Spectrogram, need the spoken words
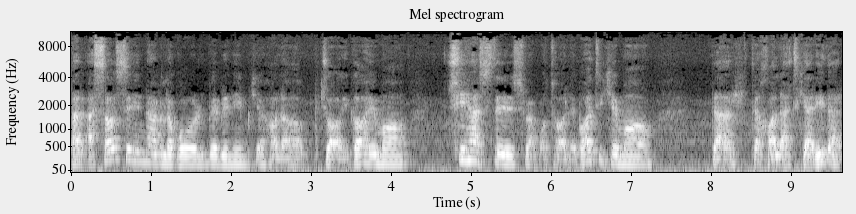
بر اساس این نقل قول ببینیم که حالا جایگاه ما چی هستش و مطالباتی که ما در دخالتگری در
